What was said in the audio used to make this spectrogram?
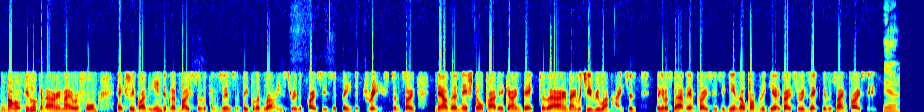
No, if you look at RMA reform, actually by the end of it, most of the concerns that people had raised through the process had been addressed. And so now the National Party are going back to the RMA, which everyone hated. They're going to start that process again. They'll probably get, go through exactly the same process. Yeah.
